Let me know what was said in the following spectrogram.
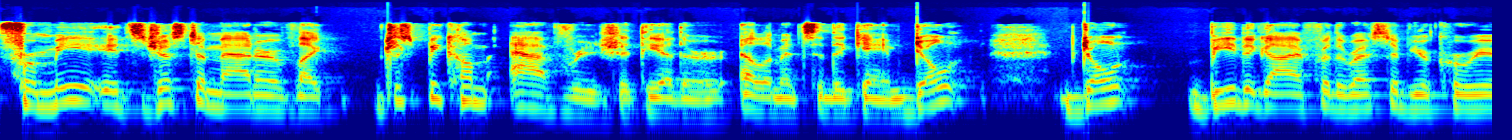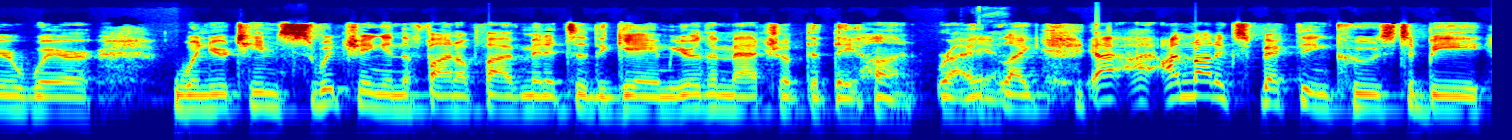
For me, it's just a matter of like just become average at the other elements of the game. Don't don't be the guy for the rest of your career where when your team's switching in the final five minutes of the game, you're the matchup that they hunt, right? Yeah. Like I, am not expecting Kuz to be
